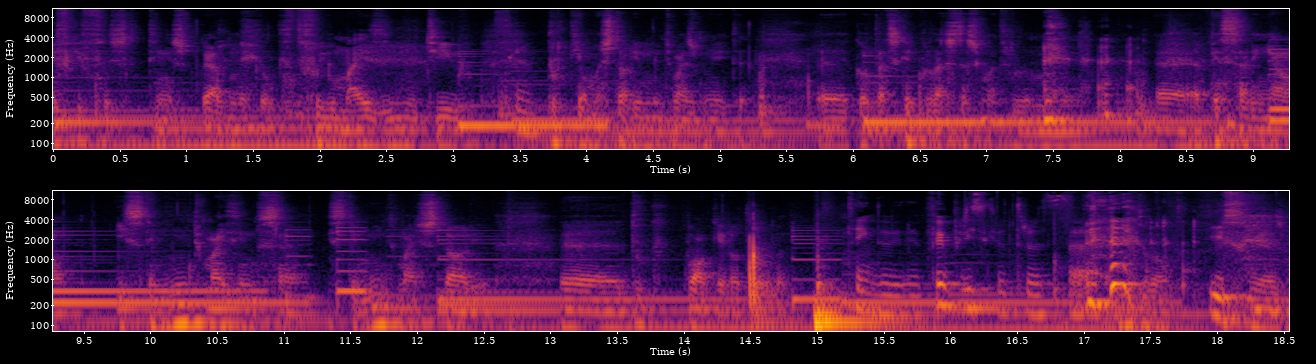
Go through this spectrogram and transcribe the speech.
eu fiquei feliz que tinhas pegado naquele que foi o mais emotivo, Sim. porque é uma história muito mais bonita. Uh, contaste que acordaste às quatro da manhã uh, a pensar em algo. Isso tem muito mais emoção, isso tem muito mais história uh, do que qualquer outra coisa. Sem dúvida. Foi por isso que eu trouxe. Ah, muito bom. Isso mesmo.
